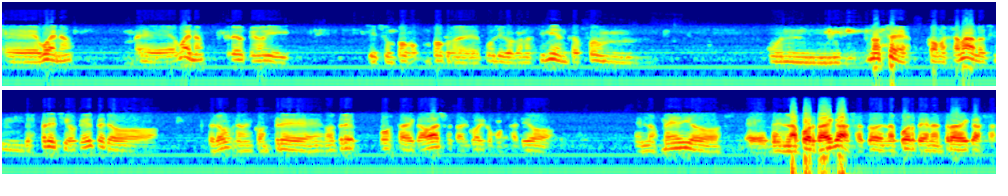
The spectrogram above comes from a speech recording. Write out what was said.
Eh, bueno, eh, bueno, creo que hoy hizo un poco, un poco de público conocimiento. Fue un, un no sé cómo llamarlo, si un desprecio o qué, pero, pero bueno, encontré, encontré posta de caballo tal cual como salió en los medios, eh, en la puerta de casa, todo en la puerta y en la entrada de casa.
